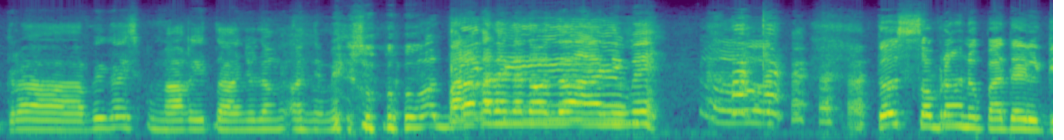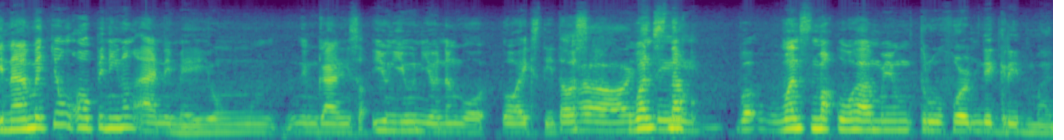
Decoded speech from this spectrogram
Grabe guys, kung nakita nyo lang yung animation. Parang ka na nanonood ng anime. Tapos sobrang ano pa dahil ginamit yung opening ng anime, yung yung galing sa yung union ng OXT. Tapos Oo, once na once makuha mo yung true form ni Gridman,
